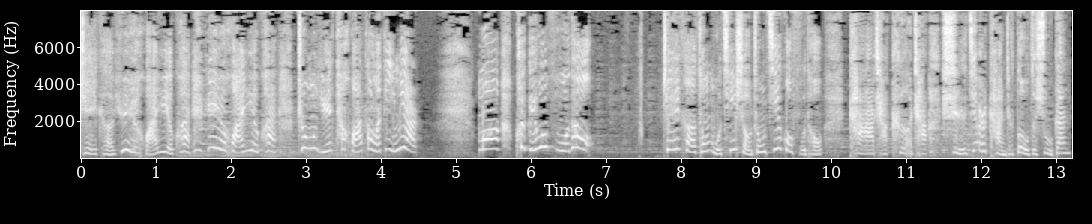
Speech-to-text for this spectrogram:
杰克越滑越快，越滑越快。终于，他滑到了地面。妈，快给我斧头！杰克从母亲手中接过斧头，咔嚓咔嚓，使劲儿砍着豆子树干，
